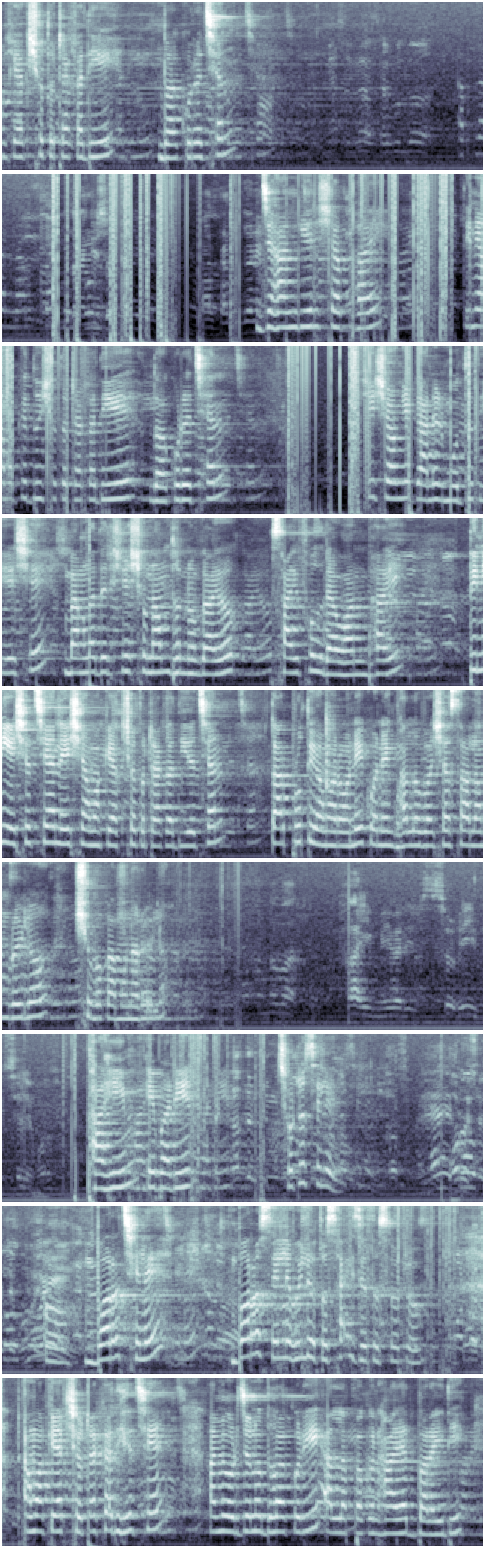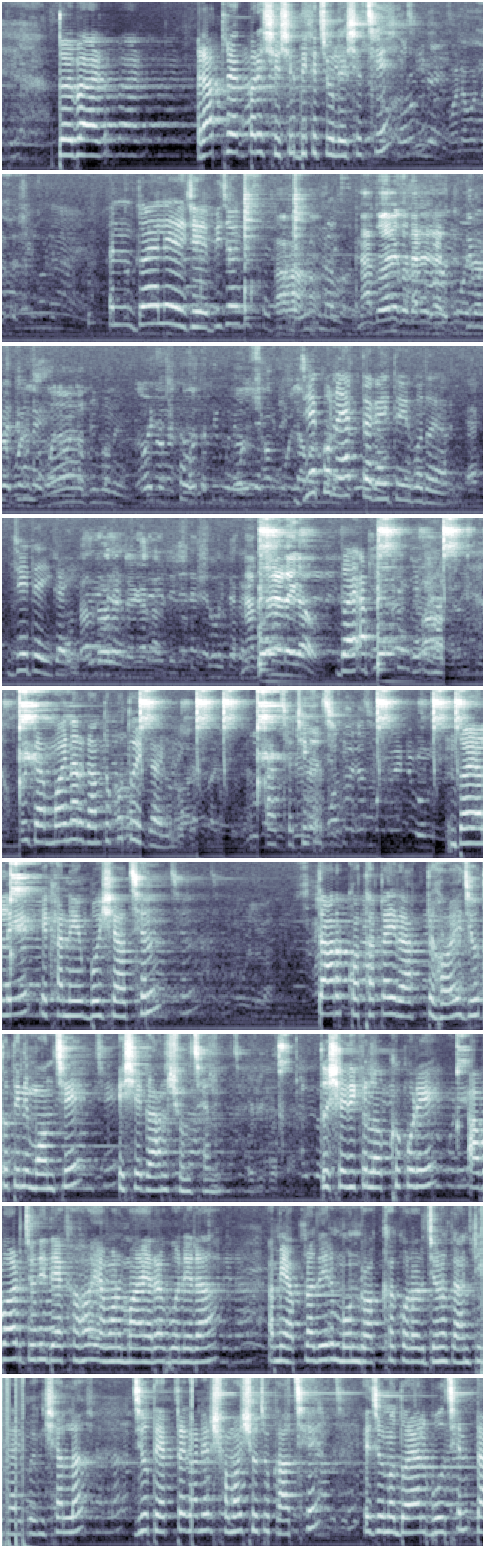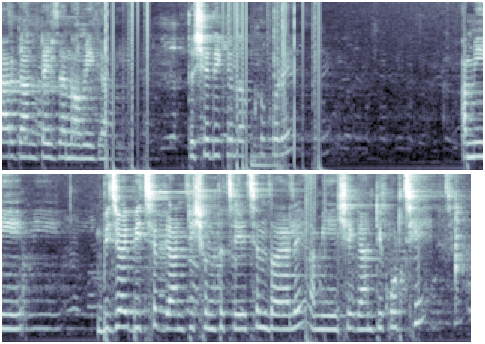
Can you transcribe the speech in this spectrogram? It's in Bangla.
আমাকে একশত টাকা দিয়ে দয়া করেছেন। জাহাঙ্গীর সাহ ভাই, তিনি আমাকে দুইশত টাকা দিয়ে দয়া করেছেন। সেই সঙ্গে গানের মধ্য দিয়ে এসে বাংলাদেশের সুনামধন্য গায়ক সাইফুল দেওয়ান ভাই, তিনি এসেছেন, এসে আমাকে একশত টাকা দিয়েছেন। তার প্রতি আমার অনেক অনেক ভালোবাসা, সালাম রইল, শুভকামনা রইল। ফাহিম, এ বাড়ির ছোট ছেলে। বড় ছেলে? বড় ছেলে হইলেও তো সাইজ তো ছোট। আমাকে একশো টাকা দিয়েছে। আমি ওর জন্য দোয়া করি, আল্লাহ পাকর হায়াত বাড়াই দিই তো এবার রাত্রে একবারে শেষের দিকে চলে এসেছি। দয়ালে এই যে বিজয় দয়ালে কথাটা রাখ। যে কোনো একটা গাইতে হইব দয়াল যেটাই গাই। আপনি গাই? হ্যাঁ। ওই গান ময়নার গান তো কতই গাই। আচ্ছা ঠিক আছে। দয়ালে এখানে বসে আছেন। তার কথাটাই রাখতে হয় যেহেতু তিনি মঞ্চে এসে গান শুনছেন। তো সেদিকে লক্ষ্য করে আবার যদি দেখা হয় আমার মায়েরা, বোনেরা, আমি আপনাদের মন রক্ষা করার জন্য গানটি গাইব ইনশাল্লাহ। যেহেতু একটা গানের সময় সুযোগ আছে, এজন্য দয়াল বলছেন তার গানটাই যেন আমি গাই। তো সেদিকে লক্ষ্য করে আমি বিজয় বিচ্ছেদ গানটি শুনতে চেয়েছেন দয়ালে, আমি সেই গানটি করছি।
